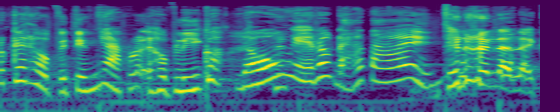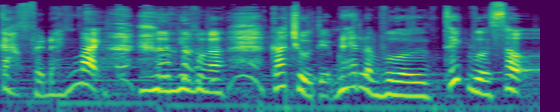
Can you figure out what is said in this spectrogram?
nó kết hợp với tiếng nhạc nó lại hợp lý cơ. Đúng, nghe rất đã tai. thế nên là lại càng phải đánh mạnh. Nhưng mà các chủ tiệm net là vừa thích vừa sợ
